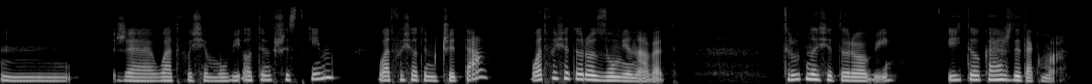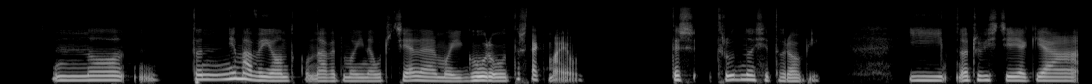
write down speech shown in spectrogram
Mm, że łatwo się mówi o tym wszystkim, łatwo się o tym czyta, łatwo się to rozumie nawet. Trudno się to robi i to każdy tak ma. No, to nie ma wyjątku, nawet moi nauczyciele, moi guru też tak mają. Też trudno się to robi. I oczywiście jak ja,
